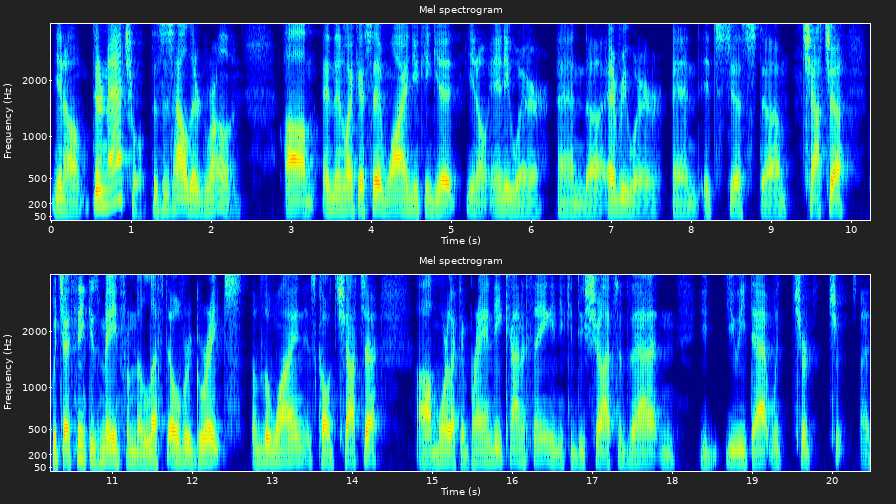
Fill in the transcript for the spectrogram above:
You know, they're natural. This is how they're grown. Um, and then, like I said, wine you can get, you know, anywhere and uh, everywhere. And it's just um, chacha, which I think is made from the leftover grapes of the wine. It's called chacha, uh, more like a brandy kind of thing. And you can do shots of that. And you, you eat that with church, church, uh,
